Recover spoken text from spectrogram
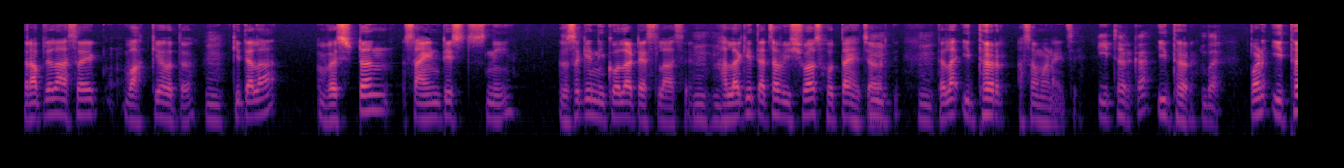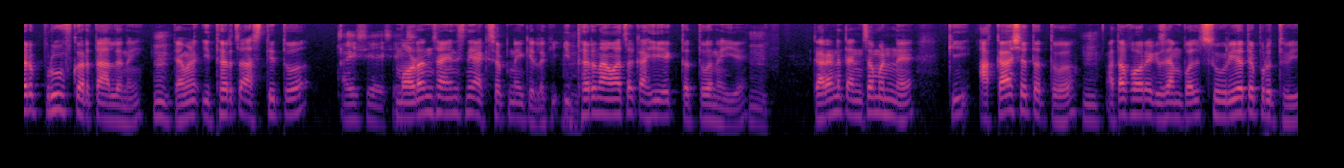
तर आपल्याला असं एक वाक्य होतं की त्याला वेस्टर्न सायंटिस्टनी जसं की निकोला टेस्ला असेल हालाकी त्याचा विश्वास होता ह्याच्यावरती. त्याला इथर असं म्हणायचे. इथर का? इथर. पण इथर प्रूव्ह करता आलं नाही. त्यामुळे इथरचं अस्तित्व मॉडर्न सायन्सने ऍक्सेप्ट नाही केलं की इथर नावाचं काही एक तत्व नाहीये. कारण त्यांचं म्हणणं आहे की आकाश तत्व आता फॉर एक्झाम्पल सूर्य ते पृथ्वी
